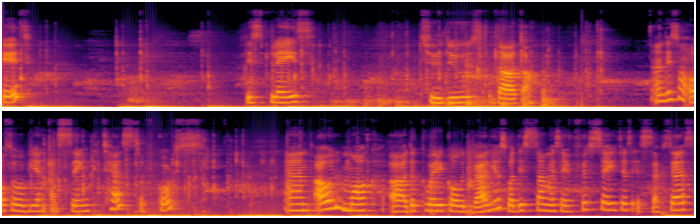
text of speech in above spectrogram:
it displays to-dos data. And this one also will be an async test, of course. And I will mock uh, the query call with values, but this time we're saying first status is success,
